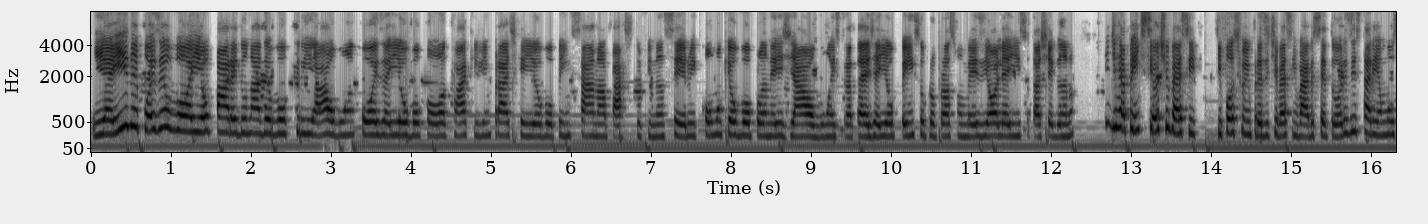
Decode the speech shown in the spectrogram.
e aí depois eu vou, e eu paro, e do nada eu vou criar alguma coisa, e eu vou colocar aquilo em prática, e eu vou pensar na parte do financeiro, e como que eu vou planejar alguma estratégia, e eu penso para o próximo mês, e olha isso, está chegando. E de repente, se eu tivesse, se fosse uma empresa e tivesse em vários setores, estaríamos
